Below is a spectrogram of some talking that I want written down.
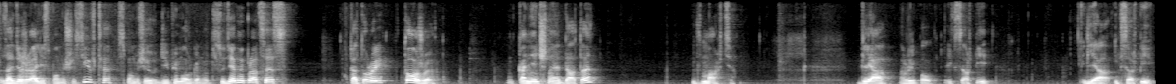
Задержали с помощью SWIFT, с помощью JP Morgan вот, судебный процесс, который тоже конечная дата в марте. Для Ripple XRP, для XRP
